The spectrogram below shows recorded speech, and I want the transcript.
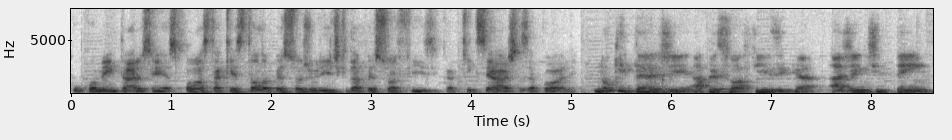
o comentário sem resposta, a questão da pessoa jurídica e da pessoa física. O que, que você acha, Zé Poli? No que tange a pessoa física, a gente tem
